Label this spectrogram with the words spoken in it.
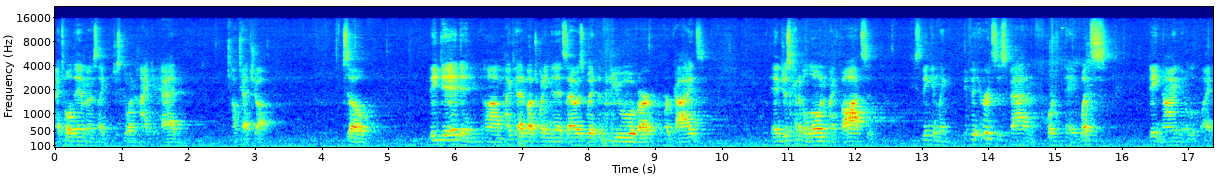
I told him, I was like, just go and hike ahead. I'll catch up. So they did, and um, I had about 20 minutes. I was with a few of our, our guides, and just kind of alone in my thoughts, and was thinking, like, if it hurts this bad on the fourth day, what's day nine gonna look like?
